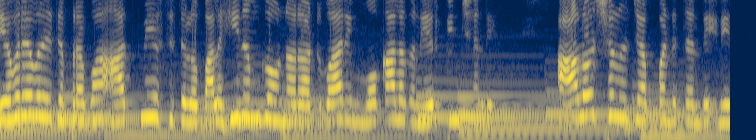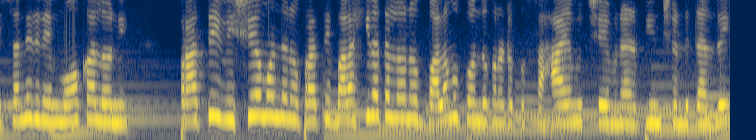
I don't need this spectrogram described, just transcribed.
ఎవరెవరైతే ప్రభా ఆత్మీయ స్థితిలో బలహీనంగా ఉన్నారో అటువారి మోకాలకు నేర్పించండి. ఆలోచనలు చెప్పండి తండ్రి. నీ సన్నిధిని మోకాల్లోని ప్రతి విషయమందును ప్రతి బలహీనతలోనూ బలము పొందుకున్నట్టుకు సహాయం చేయమని నడిపించండి తండ్రి.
